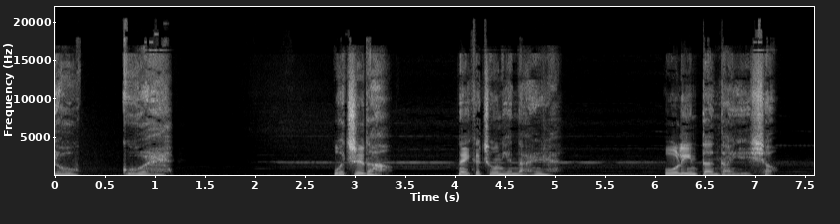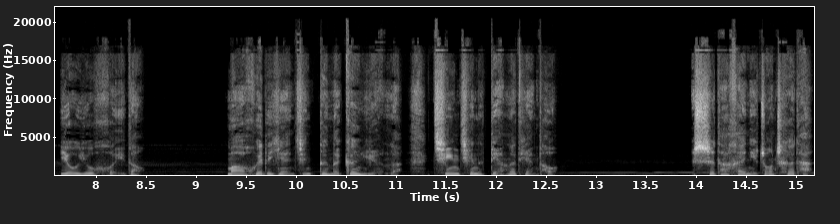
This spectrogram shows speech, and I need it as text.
有鬼。”我知道，那个中年男人。吴林淡淡一笑，悠悠回道：“马辉的眼睛瞪得更圆了，轻轻的点了点头。是他害你撞车的。”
